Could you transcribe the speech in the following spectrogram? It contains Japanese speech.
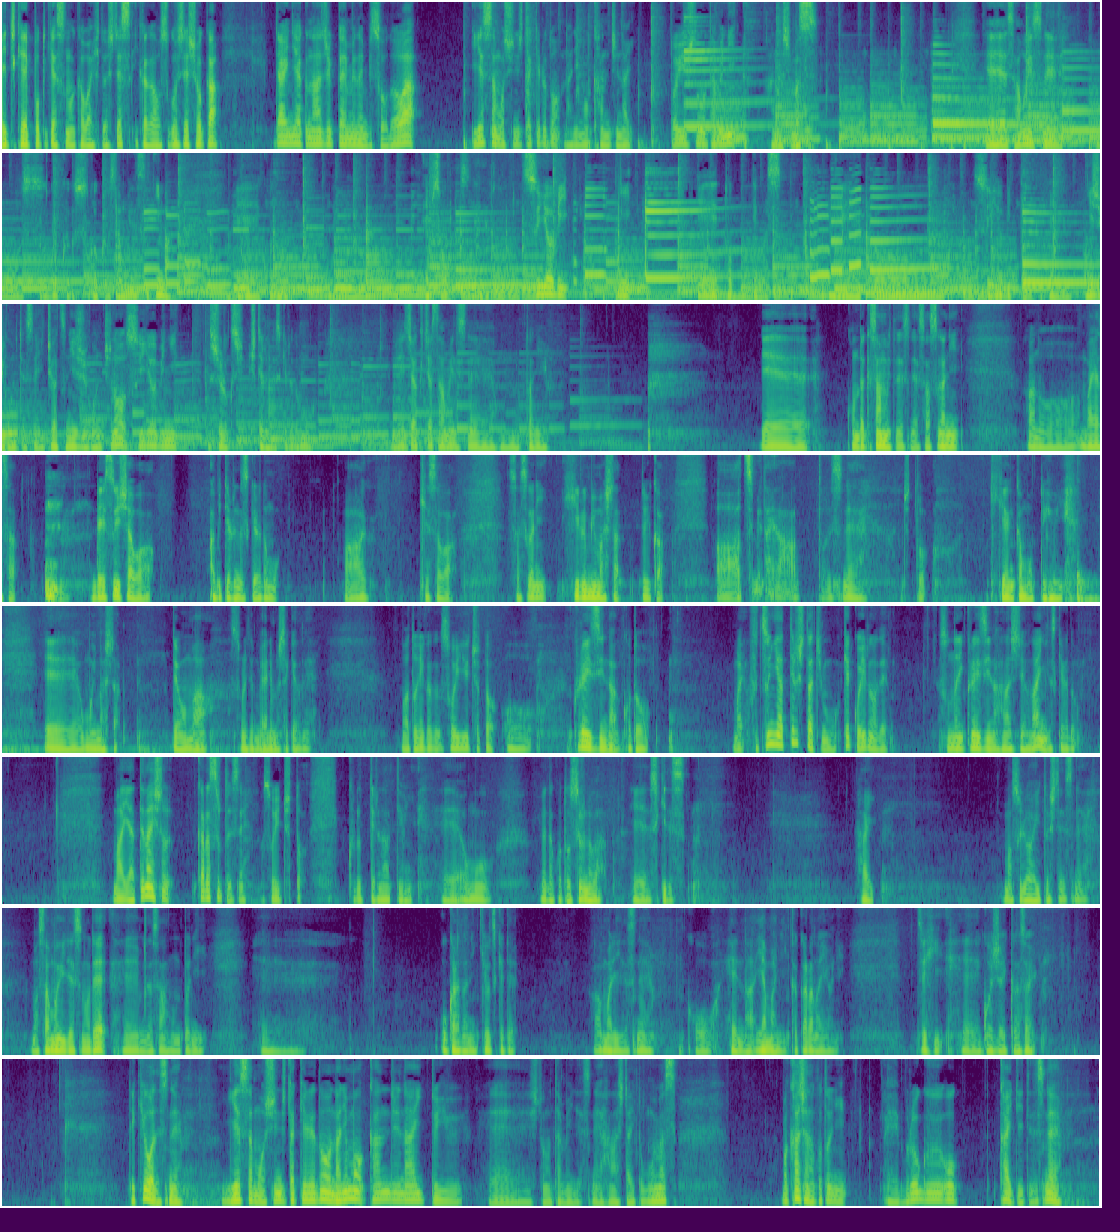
HK ポッドキャストの川仁です。いかがお過ごしでしょうか？第270回目のエピソードは、イエス様を信じたけれど何も感じないという人のために話します。えー、寒いですね。もうすごくすごく寒いです。今、えー、このエピソードですね、水曜日に、えー、撮ってます。えっ、と、水曜日って、25日ですね、1月25日の水曜日に収録してるんですけれども、めちゃくちゃ寒いですね、本当に。で、こんだけ寒いとですね、さすがに、あの、毎朝、冷水シャワー浴びてるんですけれども、まあ、今朝は、さすがに昼見ました。というか、ああ、冷たいなとですね、ちょっと危険かもっていうふうにえー、思いました。でもまあ、それでもやりましたけどね。まあ、とにかくそういうちょっとクレイジーなことを、まあ、普通にやってる人たちも結構いるので、そんなにクレイジーな話ではないんですけれど、まあ、やってない人からするとですね、そういうちょっと狂ってるなっていうふうに、えー、思うようなことをするのが、えー、好きです。はい。まあ、それはいいとしてですね、まあ、寒いですので、えー、皆さん本当に、えー、お体に気をつけて、あまりですね、こう、変な山にかからないように、ぜひ、えー、ご自愛ください。で、今日はですね、イエス様を信じたけれど何も感じないという、えー、人のためにですね、話したいと思います。まあ、感謝なことに、えー、ブログを書いていてですね、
